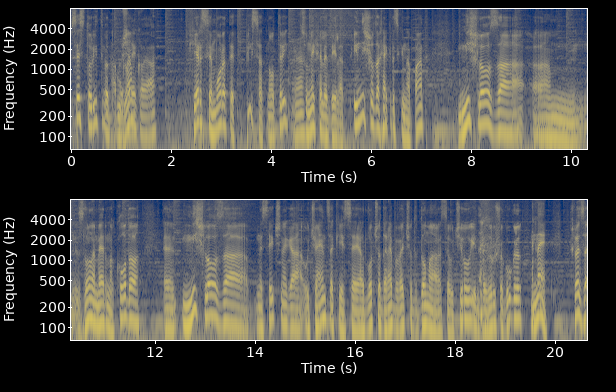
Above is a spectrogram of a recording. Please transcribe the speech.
vse storitve od Google, rekel, ja. kjer se morate vpisati notri, ja. so nehale delati. In ni šlo za hekerski napad, ni šlo za um, zelo namerno kodo. eh, Ni šlo za nesrečnega učenca, ki se je odločil, da ne bo več od doma se učil in povzročil Google. Ne, šlo je za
